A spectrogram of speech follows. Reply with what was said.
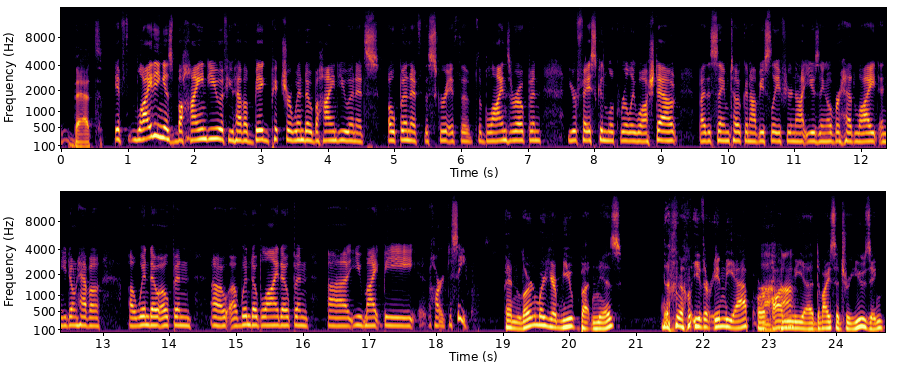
that. If lighting is behind you, if you have a big picture window behind you and it's open, if the screen, if the, the blinds are open, your face can look really washed out. By the same token, obviously, if you're not using overhead light and you don't have a, a window open, uh, a window blind open, uh, you might be hard to see. and learn where your mute button is, either in the app or on the uh, device that you're using.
